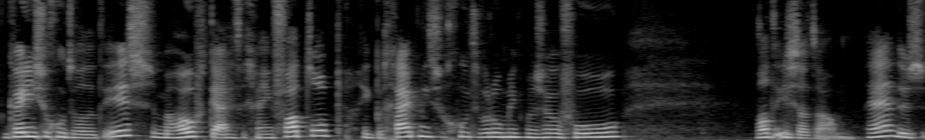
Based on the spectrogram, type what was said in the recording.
ik weet niet zo goed wat het is. Mijn hoofd krijgt er geen vat op. Ik begrijp niet zo goed waarom ik me zo voel wat is dat dan? Dus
